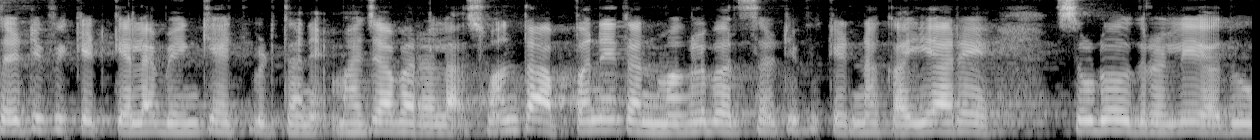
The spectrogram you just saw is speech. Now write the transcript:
ಸರ್ಟಿಫಿಕೇಟ್ಗೆಲ್ಲ ಬೆಂಕಿ ಹಚ್ಚಿಬಿಡ್ತಾನೆ ಮಜಾ ಬರಲ್ಲ. ಸ್ವಂತ ಅಪ್ಪನೇ ತನ್ನ ಮಗಳ ಬರ್ತ್ ಸರ್ಟಿಫಿಕೇಟ್ನ ಕೈಯಾರೆ ಸುಡೋದ್ರಲ್ಲಿ ಅದು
